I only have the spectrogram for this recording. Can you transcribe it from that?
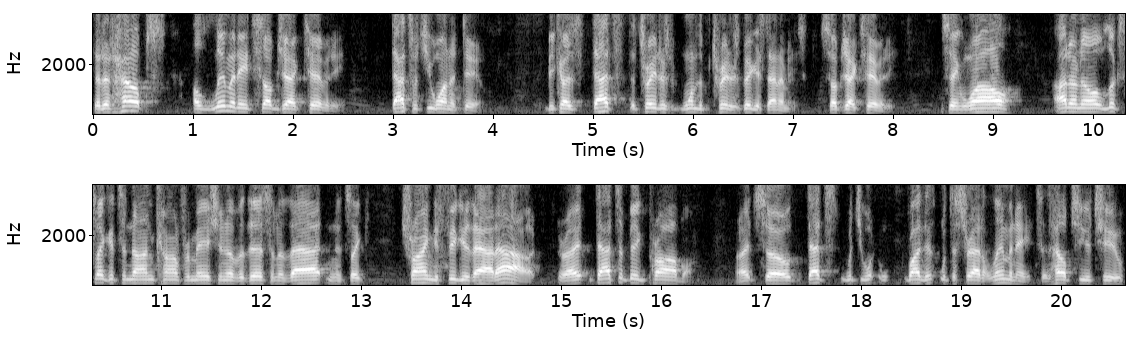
that it helps eliminate subjectivity. That's what you want to do because that's the traders one of the traders' biggest enemies, subjectivity. Saying, well, I don't know, looks like it's a non-confirmation of a this and of that, and it's like trying to figure that out, right? That's a big problem, right? So that's what you why the, what the strat eliminates. It helps you to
